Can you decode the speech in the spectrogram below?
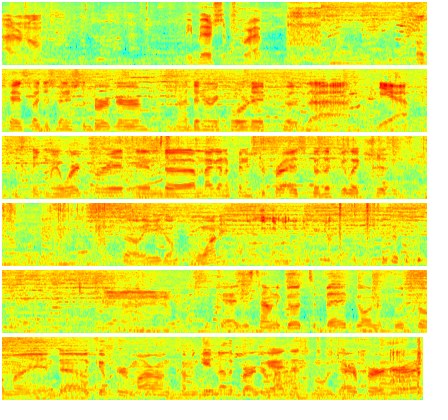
I don't know. We better subscribe. Okay, so I just finished the burger. I didn't record it because, uh, yeah, just take my word for it. And uh, I'm not gonna finish the fries because I feel like shit. So here you go. You want it? Guys, it's time to go to bed, go on a food coma, and uh, look up for tomorrow and come and get another burger. Guys, that's when we got our burger at.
